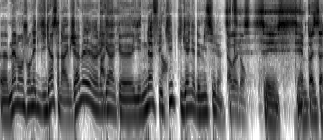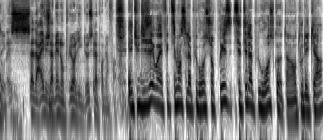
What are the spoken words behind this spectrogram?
Euh, même en journée de Ligue 1, ça n'arrive jamais, euh, les Ah, gars, qu'il y ait neuf Non. équipes qui gagnent à domicile. Ah ouais, non. C'est, c'est impensable. Ça n'arrive jamais non plus en Ligue 2, c'est la première fois. Et tu disais, ouais, effectivement, c'est la plus grosse surprise. C'était la plus grosse cote, hein, en tous les cas.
